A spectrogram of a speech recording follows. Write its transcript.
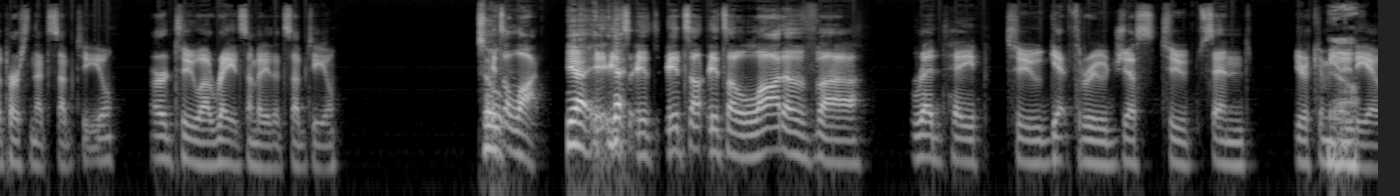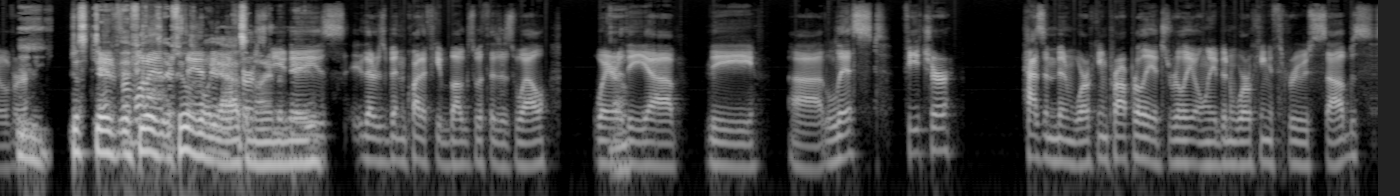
the person that's sub to you or to uh, raid somebody that's sub to you. So it's a lot. Yeah, It- that- it's it's it's a it's a lot of uh, red tape to get through just to send your community over. Just it, it feels it feels really in the first asinine to me. days, there's been quite a few bugs with it as well, where Yeah. the uh, the uh, list feature hasn't been working properly. It's really only been working through subs,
